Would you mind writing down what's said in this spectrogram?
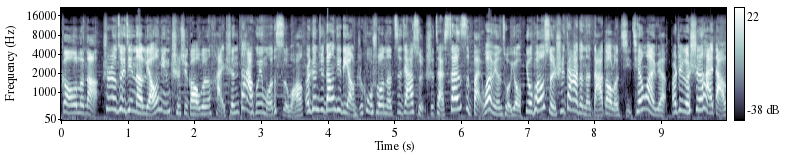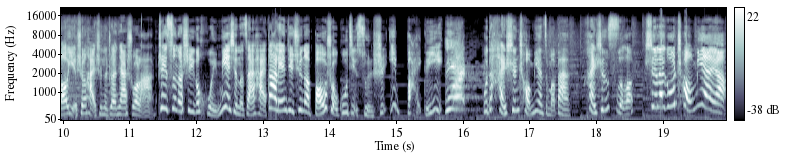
高了呢。说着最近呢，辽宁持续高温，海参大规模的死亡，而根据当地的养殖户说呢，自家损失在三四百万元左右，有朋友损失大的呢，达到了几千万元。而这个深海打捞野生海参的专家说了啊，这次呢是一个毁灭性的灾害，大连地区呢保守估计损失一百个亿。我的海参炒面怎么办？海参死了，谁来给我炒面呀？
